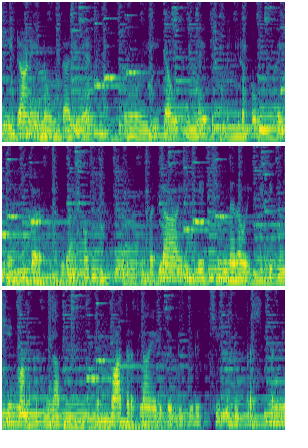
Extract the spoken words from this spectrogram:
ஹீட்டான எண்ணெய் ஊற்றாதீங்க ஹீட்டாக ஊற்றுனீங்கன்னா இப்படி குடிக்கிறப்போ உங்கள் கை ரொம்ப சூடாக இருக்கும். அதுக்கு பதிலாக இதுலேயே சின்னதாக ஒரு இடுக்கின்னு வாங்க பார்த்தீங்களா இந்த பாத்திரத்தெலாம் எடுத்து இப்படி விரித்து இப்படி ப்ரெஸ் பண்ணி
